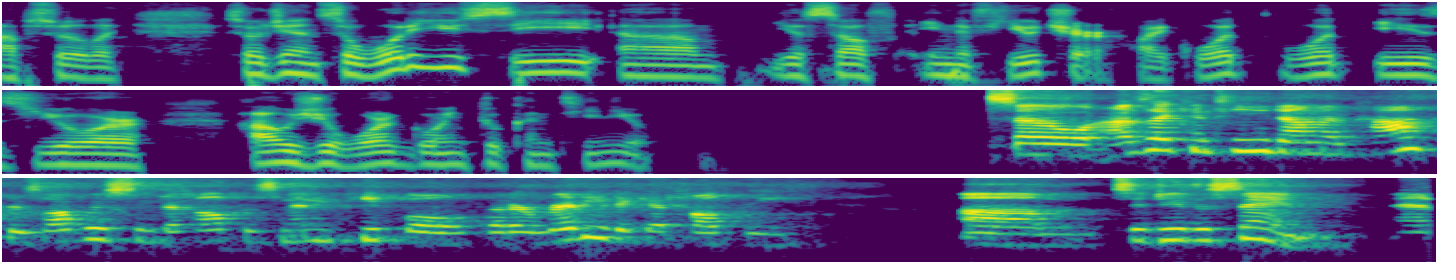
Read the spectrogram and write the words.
absolutely so jen so what do you see um, yourself in the future like what what is your how is your work going to continue so as I continue down my path is obviously to help as many people that are ready to get healthy um, to do the same, and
